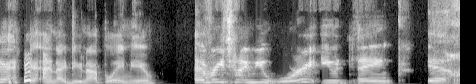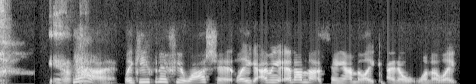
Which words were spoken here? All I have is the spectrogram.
and I do not blame you every time you wore it, you'd think, ugh. Yeah. Yeah. Like even if you wash it, like I mean, and I'm not saying I'm like I don't want to like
